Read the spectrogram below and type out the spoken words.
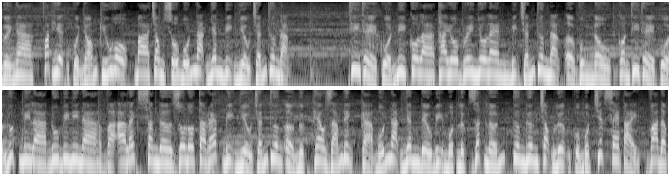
người Nga. Phát hiện của nhóm cứu hộ, ba trong số 4 nạn nhân bị nhiều chấn thương nặng. Thi thể của Nikola Tyobrinolen bị chấn thương nặng ở vùng đầu, còn thi thể của Ludmila Dubinina và Alexander Zolotarev bị nhiều chấn thương ở ngực. Theo giám định, cả bốn nạn nhân đều bị một lực rất lớn, tương đương trọng lượng của một chiếc xe tải, va đập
